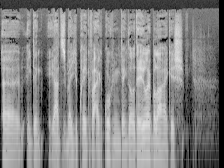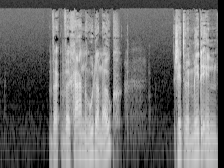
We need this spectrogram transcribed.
Eh, ik denk, ja, het is een beetje preken voor eigen proefing. Ik denk dat het heel erg belangrijk is. We, we gaan hoe dan ook. Zitten we midden in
